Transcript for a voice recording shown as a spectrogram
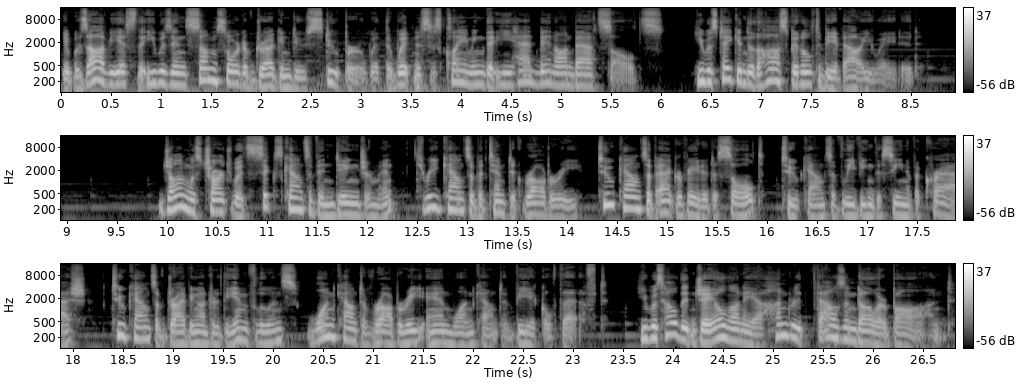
It was obvious that he was in some sort of drug induced stupor, with the witnesses claiming that he had been on bath salts. He was taken to the hospital to be evaluated. John was charged with six counts of endangerment, three counts of attempted robbery, two counts of aggravated assault, two counts of leaving the scene of a crash, two counts of driving under the influence, one count of robbery, and one count of vehicle theft. He was held in jail on a $100,000 bond.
